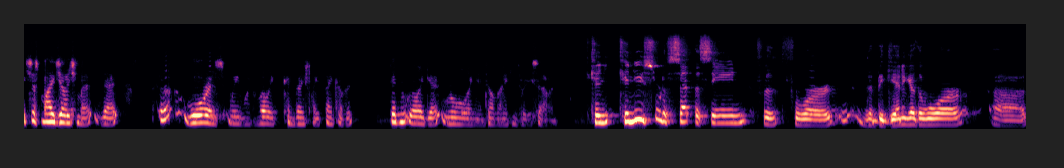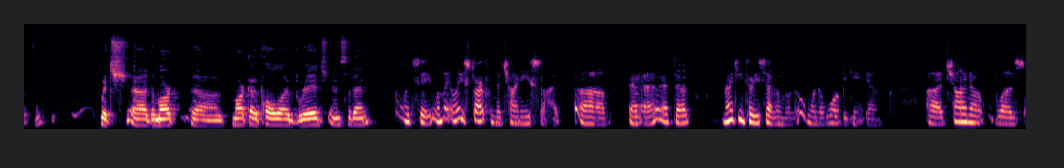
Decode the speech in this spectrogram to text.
It's just my judgment that uh, war, as we would really conventionally think of it, didn't really get rolling until 1937. Can can you sort of set the scene for for the beginning of the war? Uh, which uh, the uh, Marco Polo Bridge incident? Let's see. Let me, let me start from the Chinese side. Uh, at the 1937, when the, when the war began, uh, China was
